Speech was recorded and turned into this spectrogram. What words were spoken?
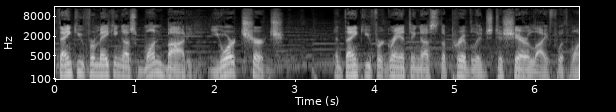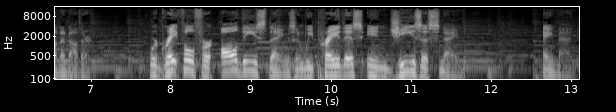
Thank you for making us one body, your church. and thank you for granting us the privilege to share life with one another. We're grateful for all these things, and we pray this in Jesus' name. Amen.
